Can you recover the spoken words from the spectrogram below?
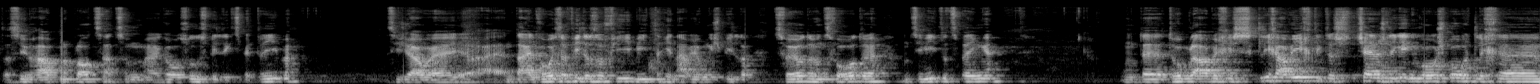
dass überhaupt noch Platz hat, um eine grosse Ausbildung zu betreiben. Es ist auch äh, ein Teil von unserer Philosophie, weiterhin auch junge Spieler zu fördern und zu fordern und sie weiterzubringen. Und äh, darum glaube ich, ist es gleich auch wichtig, dass die Challenge League irgendwo sportlich äh,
